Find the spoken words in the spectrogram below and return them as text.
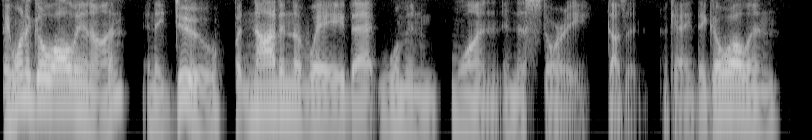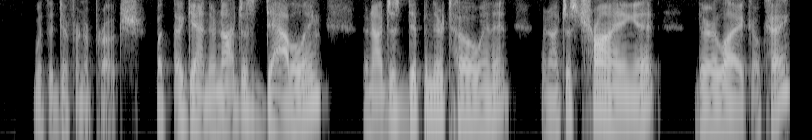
they want to go all in on and they do but not in the way that woman one in this story does it okay they go all in with a different approach but again they're not just dabbling they're not just dipping their toe in it they're not just trying it they're like okay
